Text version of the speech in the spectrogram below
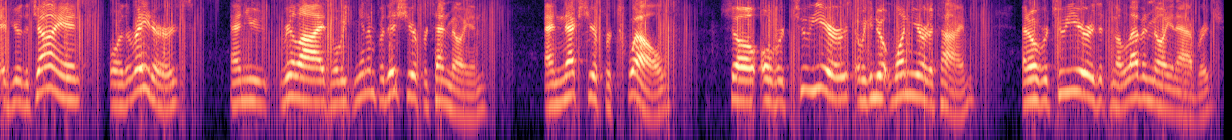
if you're the Giants or the Raiders, and you realize, well, we can get them for this year for 10 million, and next year for 12. So over two years, and we can do it one year at a time, and over two years, it's an 11 million average,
